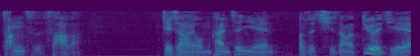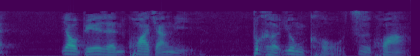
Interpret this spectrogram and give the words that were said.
长子杀了。接下来我们看箴言二十七章的第二节，要别人夸奖你，不可用口自夸，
